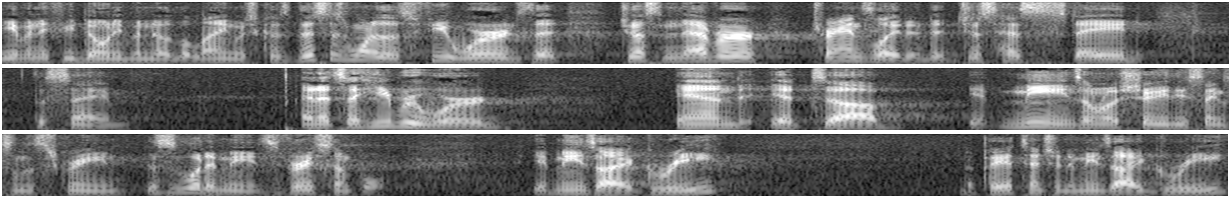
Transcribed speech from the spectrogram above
even if you don't even know the language, because this is one of those few words that just never translated. It just has stayed the same. And it's a Hebrew word, and it, uh, it means, I'm going to show you these things on the screen. This is what it means. It's very simple. It means I agree. Now pay attention. It means I agree.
